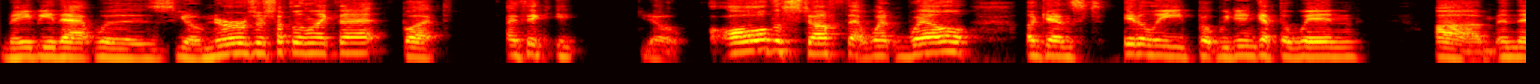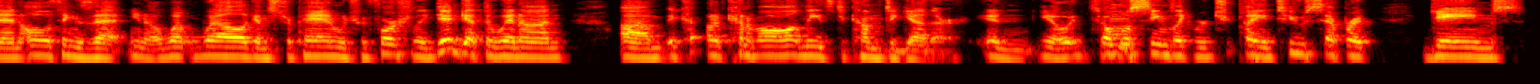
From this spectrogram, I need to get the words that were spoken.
maybe that was you know nerves or something like that. But I think it, you know all the stuff that went well against Italy, but we didn't get the win um, and then all the things that you know went well against Japan, which we fortunately did get the win on. Um, it, it kind of all needs to come together, and you know it almost seems like we're playing two separate games.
